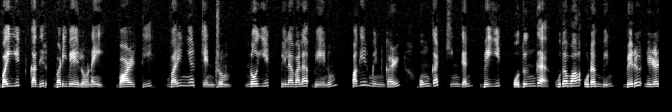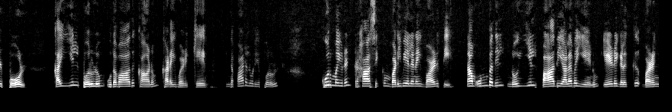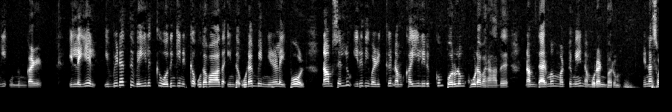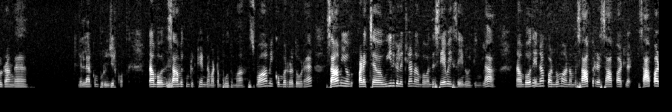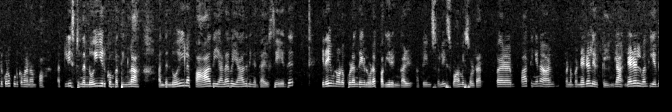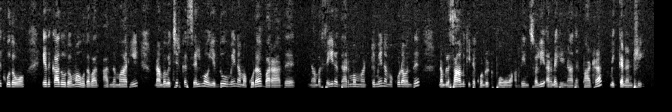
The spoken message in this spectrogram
வையிற் கதிர் வடிவேலோனை வாழ்த்தி வரிஞர்க்கென்றும் நொய்யிற் பிளவள வேனும் பகிர்மின்கள் உங்கட் கிங்கண் வெய்யிற் ஒதுங்க உதவா உடம்பின் வெறு நிழல்போல் கையில் பொருளும் உதவாது காணும் கடைவழிக்கே. இந்த பாடலுடைய பொருள் கூர்மையுடன் பிரகாசிக்கும் வடிவேலனை வாழ்த்தி நாம் உண்பதில் நொய்யில் பாதி ஏனும் ஏழைகளுக்கு வழங்கி உண்ணுங்கள். இல்லையேல் இவ்விடத்து வெயிலுக்கு ஒதுங்கி நிற்க உதவாத இந்த உடம்பின் நிழலைப் போல் நாம் செல்லும் இறுதி வழிக்கு நம் கையிலிருக்கும் பொருளும் கூட வராது. நம் தர்மம் மட்டுமே நம்முடன் வரும். என்ன சொல்றாங்க? எல்லாருக்கும் புரிஞ்சிருக்கும். நாம் வந்து சாமி கும்பிட்டுக்கிட்டே இருந்தால் மட்டும் போதுமா? சுவாமி கும்பிட்றதோட சாமியை படைச்ச உயிர்களுக்கெல்லாம் நாம் வந்து சேவை செய்யணும் இல்லைங்களா? நம்ம வந்து என்ன பண்ணணுமா நம்ம சாப்பிட்ற சாப்பாட்டில் சாப்பாடு கூட கொடுக்க வேணாம்ப்பா. அட்லீஸ்ட் இந்த நொய் இருக்கும் பார்த்தீங்களா? அந்த நொயில் பாதி அளவையாவது நீங்கள் தயவு செய்து இறைவனோட குழந்தைகளோட பகிருங்கள் அப்படின்னு சொல்லி சுவாமி சொல்கிறார் இப்போ பார்த்தீங்கன்னா இப்போ நம்ம நிழல் இருக்கு இல்லைங்களா? நிழல் வந்து எதுக்கு உதவும்? எதுக்காவது உதவுமா? உதவாது. அந்த மாதிரி நம்ம வச்சிருக்க செல்வம் எதுவுமே நம்ம கூட வராது. நம்ம செய்கிற தர்மம் மட்டுமே நம்ம கூட வந்து நம்மளை சாமி கிட்ட கொண்டுட்டு போவோம் அப்படின்னு சொல்லி அருணகிரிநாதர் பாடுறார். மிக்க நன்றி.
